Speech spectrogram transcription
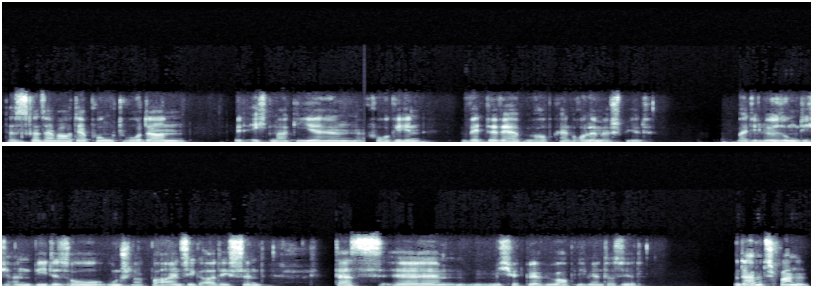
Das ist ganz einfach auch der Punkt, wo dann mit echtem agilen Vorgehen Wettbewerb überhaupt keine Rolle mehr spielt. Weil die Lösungen, die ich anbiete, so unschlagbar einzigartig sind, dass äh, mich Wettbewerb überhaupt nicht mehr interessiert. Und da wird es spannend.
